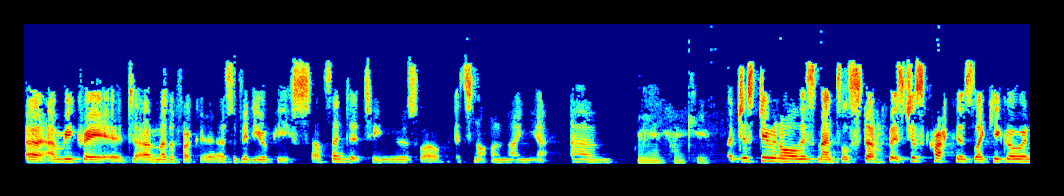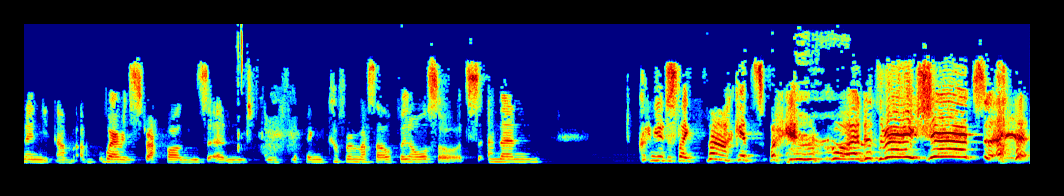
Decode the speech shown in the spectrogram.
uh, and recreated uh, Motherfucker as a video piece. I'll send it to you as well. It's not online yet. Um, Brilliant, thank you. But just doing all this mental stuff, it's just crackers. Like you're going and I'm, I'm wearing strap-ons and, and flipping, covering myself in all sorts, and then you're just like, fuck, it's fucking recorded, three shit!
